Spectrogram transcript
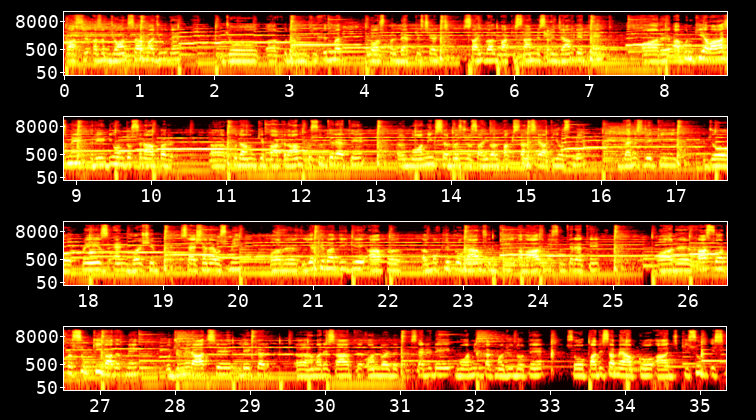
पास्टर अजम जॉन साहब मौजूद हैं, जो खुदा की खिदमत gospel Baptist church Sahiwal Pakistan में सर अंजाम देते हैं। और आप उनकी आवाज़ में रेडियो हमदोसना पर खुदा के पाकलाम को सुनते रहते हैं। मॉर्निंग सर्विस जो साहिवाल पाकिस्तान से आती है उसमें वेनसडे की जो प्रेज एंड वर्शिप सेशन है उसमें। और यह के बाद दीजिए आप मुख्तु प्रोग्राम्स उनकी आवाज़ में सुनते रहते हैं। और ख़ास तौर पर सुबह की इबादत में वो जुमेरात से लेकर हमारे साथ ऑनवर्ड सैटरडे मॉर्निंग तक मौजूद होते हैं। सो पादी साहब मैं आपको आज की सुबह इस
